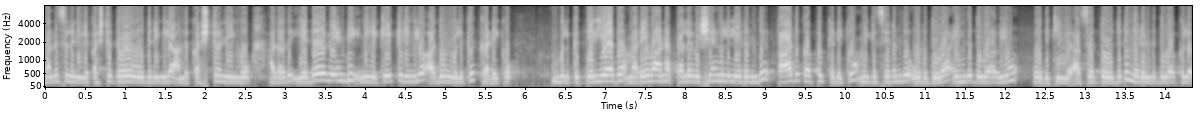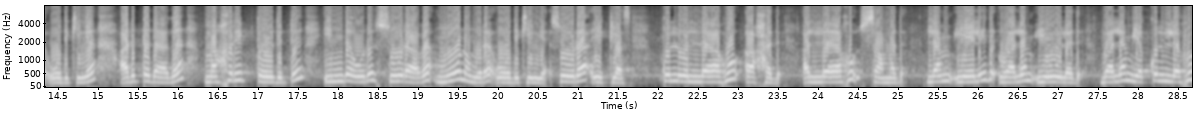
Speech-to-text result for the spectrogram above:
மனசில் நீங்கள் கஷ்டத்தோடு ஓதுறீங்களா? அந்த கஷ்டம் நீங்கும். அதாவது எதை வேண்டி நீங்கள் கேட்குறீங்களோ அது உங்களுக்கு கிடைக்கும். உங்களுக்கு தெரியாத மறைவான பல விஷயங்களில் இருந்து பாதுகாப்பு கிடைக்கும். மிக சிறந்த ஒரு துவா. இந்த துவாவையும் ஓதிக்கிங்க. அசர் தொழுதுட்டு இந்த ரெண்டு துவாக்களை ஓதிக்கிங்க. அடுத்ததாக மஹரிப் தொழுதுட்டு இந்த ஒரு சூறாவை மூணு முறை ஓதிக்கிங்க. சூரா இக்லாஸ். குல் உல்லாஹு அஹத். அல்லாஹு சமத். லம் எலித் வலம் யூலத் வலம் யக்குல்லஹு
